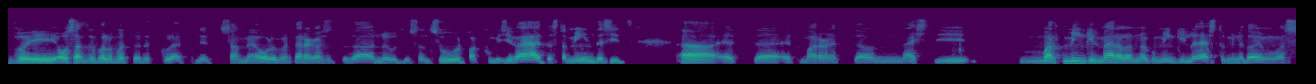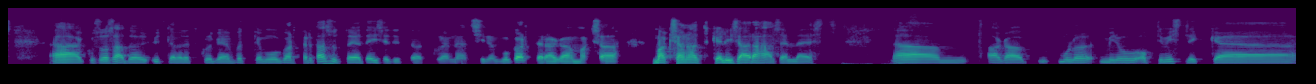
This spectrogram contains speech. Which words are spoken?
või osad võib-olla mõtlevad, et kuule, et nüüd saame olukorda ära kasutada, nõudlus on suur, pakkumisi vähe, tõstame hindasid. Äh, et, et ma arvan, et on hästi, ma arvan, et mingil määral on nagu mingi lõhestumine toimumas, äh, kus osad ütlevad, et kuulge, võtke mu korter tasuta ja teised ütlevad, kuule, näed, siin on mu korter, aga maksa, maksa natuke lisaraha selle eest. Ähm, aga mul, minu optimistlik äh,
